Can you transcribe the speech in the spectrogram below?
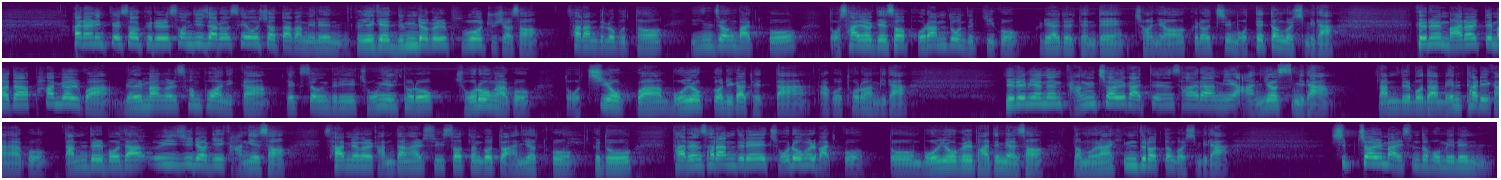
하나님께서 그를 선지자로 세우셨다고 하면은 그에게 능력을 부어 주셔서 사람들로부터 인정받고 또 사역에서 보람도 느끼고 그래야 될 텐데 전혀 그렇지 못했던 것입니다. 그는 말할 때마다 파멸과 멸망을 선포하니까 백성들이 종일토록 조롱하고 또 치욕과 모욕거리가 됐다라고 토로합니다. 예레미야는 강철 같은 사람이 아니었습니다. 남들보다 멘탈이 강하고 남들보다 의지력이 강해서 사명을 감당할 수 있었던 것도 아니었고 그도 다른 사람들의 조롱을 받고 또 모욕을 받으면서 너무나 힘들었던 것입니다. 10절 말씀도 보면은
